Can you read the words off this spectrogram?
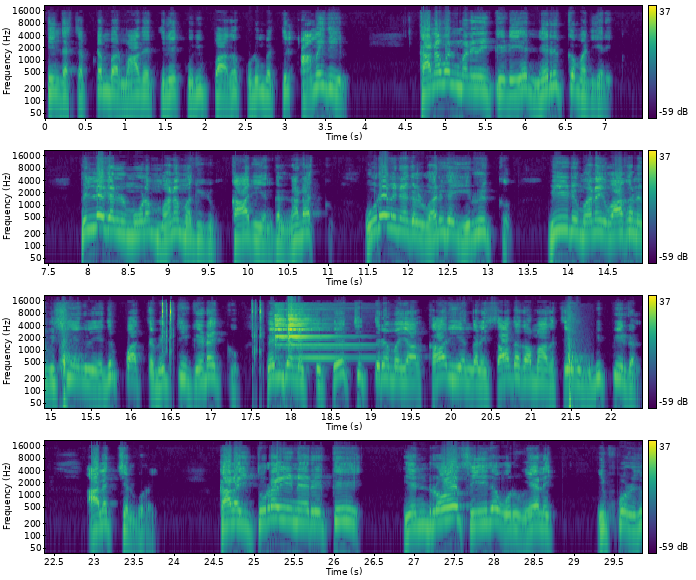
இந்த செப்டம்பர் மாதத்திலே குறிப்பாக குடும்பத்தில் அமைதி இருக்கும். கணவன் மனைவிக்கு இடையே நெருக்கம் அதிகரிக்கும். பிள்ளைகள் மூலம் மனம் மகிழும். காரியங்கள் நடக்கும். உறவினர்கள் வருகை இருக்கும். வீடு மனை வாகன விஷயங்களில் எதிர்பார்த்த வெற்றி கிடைக்கும். பெண்களுக்கு பேச்சு திறமையால் காரியங்களை சாதகமாக செய்து முடிப்பீர்கள். அலைச்சல் குறையும். கலைத்துறையினருக்கு என்றோ செய்த ஒரு வேலை இப்பொழுது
